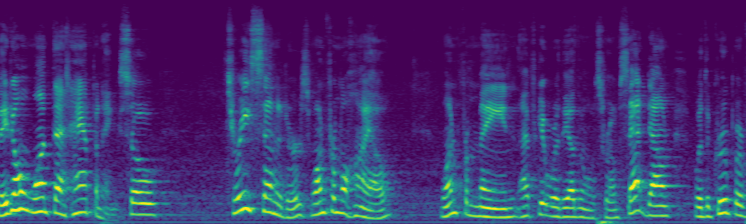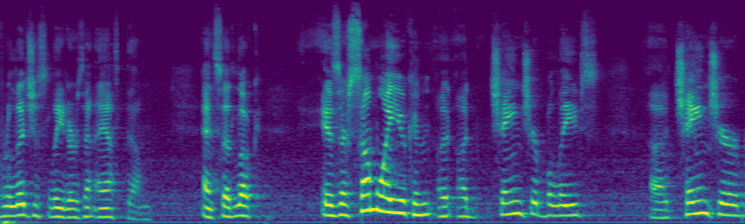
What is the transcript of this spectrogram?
They don't want that happening. So, three senators, one from Ohio, one from Maine, I forget where the other one was from, sat down with a group of religious leaders and asked them and said, Look, is there some way you can uh, uh, change your beliefs, uh, change your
